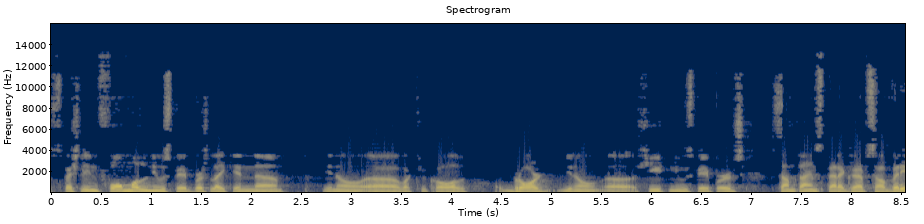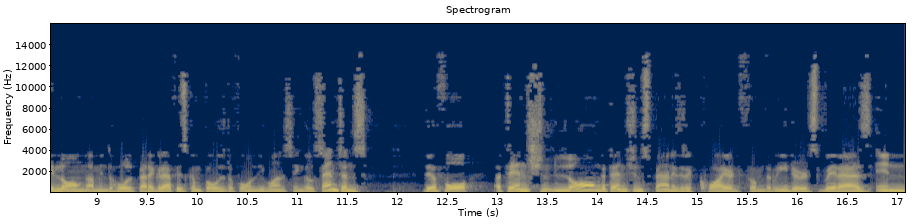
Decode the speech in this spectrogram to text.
especially in formal newspapers, like in, uh, you know, uh, what you call broad, you know, sheet newspapers, sometimes paragraphs are very long. I mean, the whole paragraph is composed of only one single sentence. Therefore, attention, long attention span is required from the readers, whereas in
